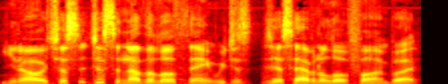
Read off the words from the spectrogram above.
You know, it's just just another little thing. We just just having a little fun. But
